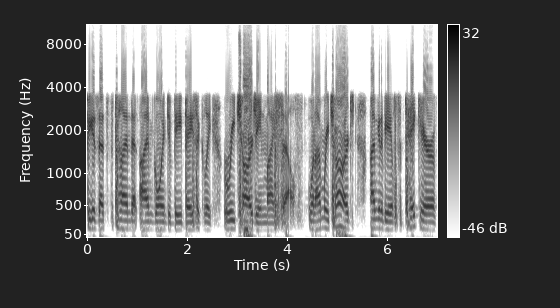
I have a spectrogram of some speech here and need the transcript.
because that's the time that I'm going to be basically recharging myself. When I'm recharged, I'm going to be able to take care of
